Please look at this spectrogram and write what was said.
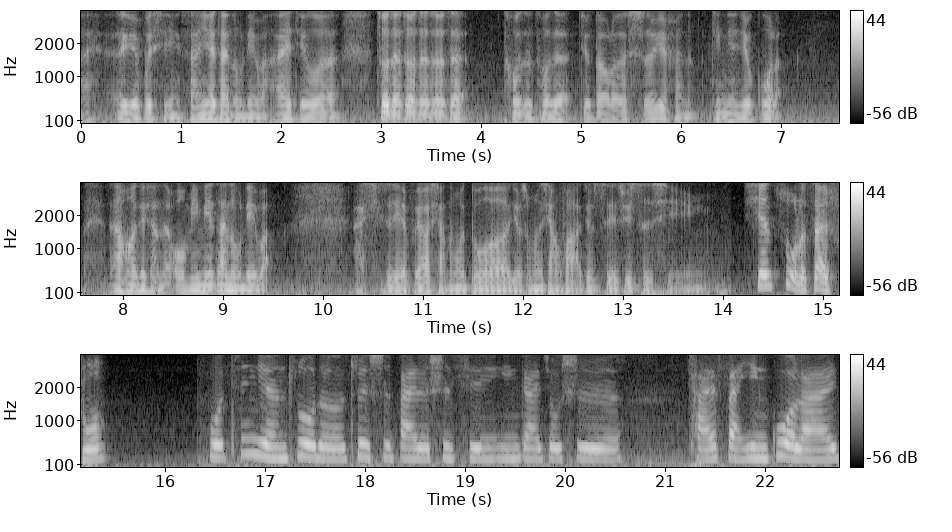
哎，二月不行，三月再努力吧，哎，结果做着做着做着，拖着拖着就到了十二月份了，今年就过了，然后就想着我明年再努力吧，哎，其实也不要想那么多，有什么想法就直接去执行，先做了再说。我今年做的最失败的事情，应该就是。才反应过来，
